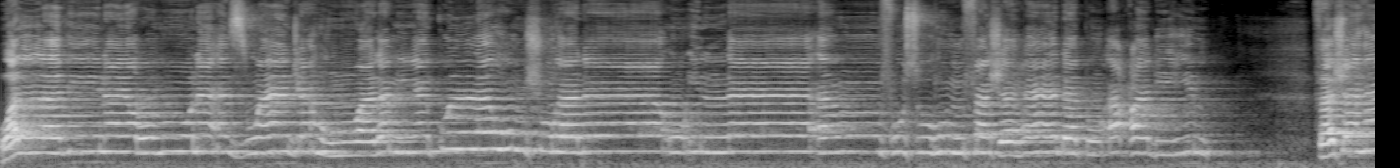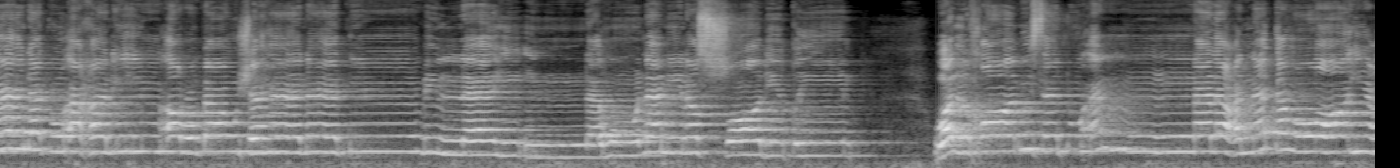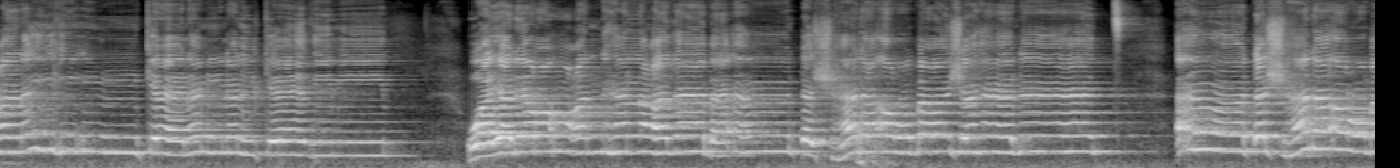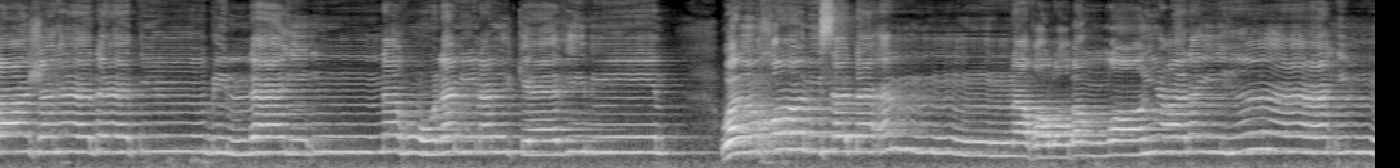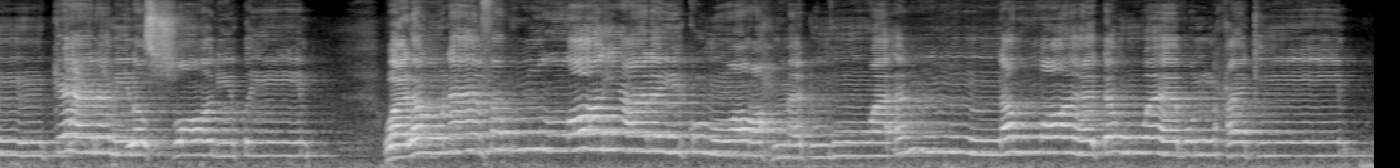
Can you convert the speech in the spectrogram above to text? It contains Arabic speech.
والذين يرمون أزواجهم ولم يكن لهم شهداء إلا أنفسهم فشهادة أحدهم فشهادة أحدهم أربع شهادات بالله إنه لمن الصادقين والخامسة أن لعنة الله عليه إن كان من الكاذبين. ويدرأ عنها العذاب أن تشهد أربع شهادات أن تشهد أربع شهادات بالله إنه لمن الكاذبين. والخامسة أن غضب الله عليها إن كان من الصادقين. ولولا فضل الله عليكم ورحمته وأن الله تواب حكيم.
